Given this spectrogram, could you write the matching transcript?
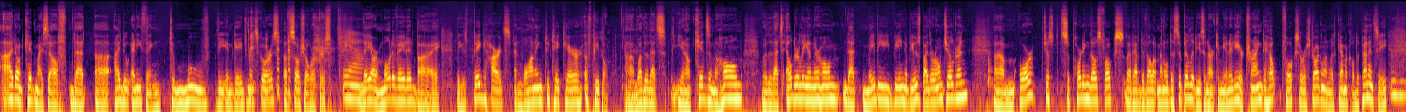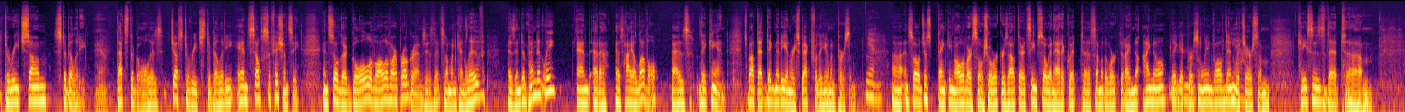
I don't kid myself that uh, I do anything to move the engagement scores of social workers. Yeah. They are motivated by these big hearts and wanting to take care of people. Uh, whether that's you know kids in the home, whether that's elderly in their home that may be being abused by their own children, um, or just supporting those folks that have developmental disabilities in our community, or trying to help folks who are struggling with chemical dependency to reach some stability. Yeah. That's the goal is just to reach stability and self-sufficiency. And so the goal of all of our programs is that someone can live as independently and at a as high a level as they can. It's about that dignity and respect for the human person. Yeah. Uh, and so, just thanking all of our social workers out there. It seems so inadequate to some of the work that I know I know they get personally involved in, which are some cases that um,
